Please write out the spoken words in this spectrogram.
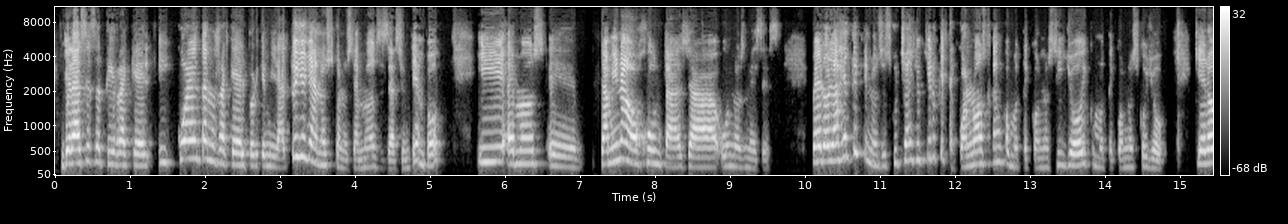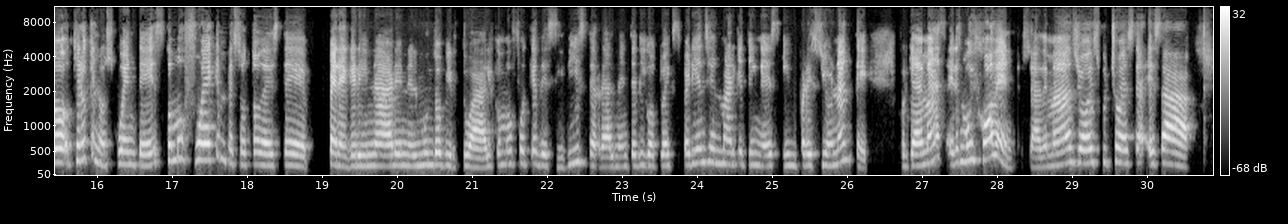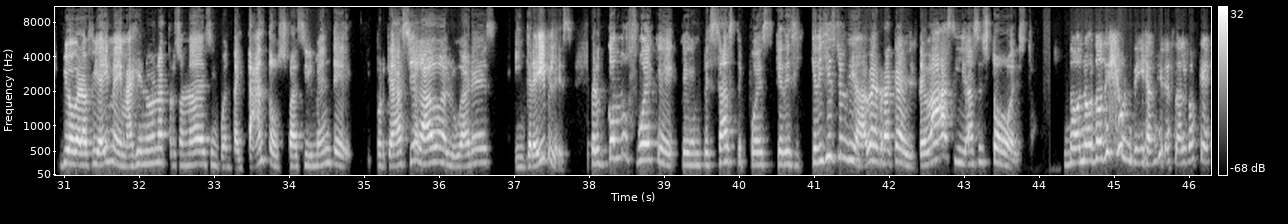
Gracias a ti, Raquel. Y cuéntanos, Raquel, porque mira, tú y yo ya nos conocemos desde hace un tiempo y hemos eh, caminado juntas ya unos meses. Pero la gente que nos escucha, yo quiero que te conozcan como te conocí yo y como te conozco yo. Quiero, quiero que nos cuentes cómo fue que empezó todo este peregrinar en el mundo virtual? ¿Cómo fue que decidiste realmente? Digo, tu experiencia en marketing es impresionante, porque además eres muy joven. O sea, además yo escucho esta, esa biografía y me imagino una persona de cincuenta y tantos fácilmente, porque has llegado a lugares increíbles. Pero ¿cómo fue que, empezaste, pues, que, que dijiste un día, a ver, Raquel, te vas y haces todo esto? No, no, no dije un día, mira, es algo que,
